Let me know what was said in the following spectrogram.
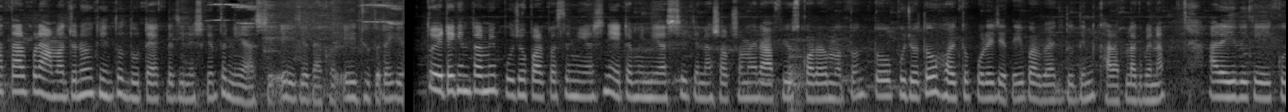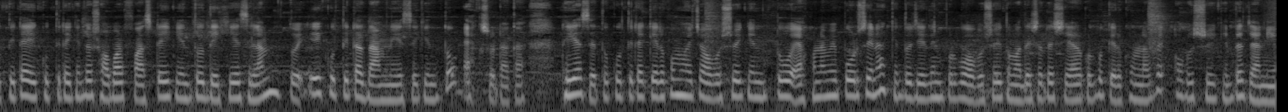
আর তারপরে আমার জন্যও কিন্তু দুটো একটা জিনিস কিন্তু নিয়ে আসছে। এই যে দেখো, এই জুতোটা তো এটা কিন্তু আমি পুজো পারপাসে নিয়ে আসিনি, এটা আমি নিয়ে আসছি যে না, সবসময় রাফ ইউজ করার মতন। তো পুজোতেও হয়তো পরে যেতেই পারব, এক দুদিন খারাপ লাগবে না। আর এইদিকে এই কুর্তিটা এই কুর্তিটা কিন্তু সবার ফার্স্টেই কিন্তু দেখিয়েছিলাম। তো এই কুর্তিটার দাম নিয়েছে কিন্তু একশো টাকা। ঠিক আছে? তো কুর্তিটা কীরকম হয়েছে অবশ্যই কিন্তু এখন আমি পরছি না, কিন্তু যেদিন পরবো অবশ্যই তোমাদের সাথে শেয়ার করব, কীরকম লাগবে অবশ্যই কিন্তু জানিও।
